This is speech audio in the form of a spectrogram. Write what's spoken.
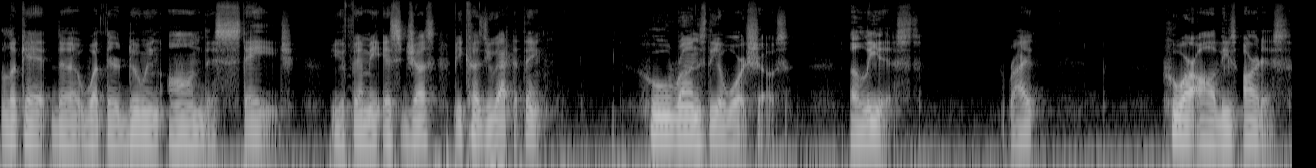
Look at the what they're doing on the stage. You feel me? It's just because you got to think Who runs the award shows? Elitist, right? Who are all these artists?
